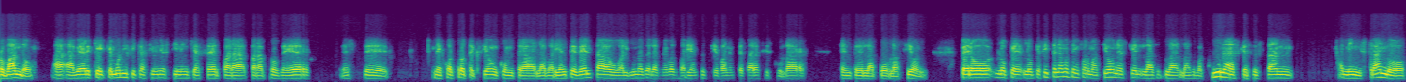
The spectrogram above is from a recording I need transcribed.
probando a, ver qué, modificaciones tienen que hacer para, proveer este, mejor protección contra la variante Delta o algunas de las nuevas variantes que van a empezar a circular entre la población. Pero lo que, sí tenemos información es que las, vacunas que se están administrando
